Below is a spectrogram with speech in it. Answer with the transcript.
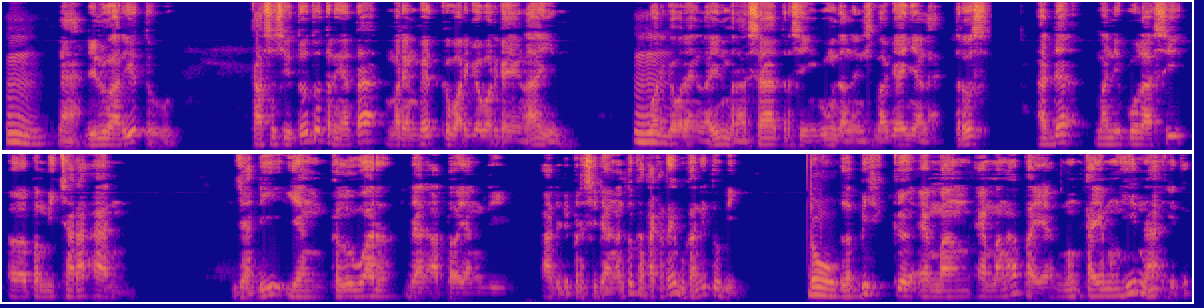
Hmm. Nah di luar itu kasus itu tuh ternyata merembet ke warga-warga yang lain. Mhm. warga-warga yang lain merasa tersinggung dan lain sebagainya lah. Terus ada manipulasi eh, pembicaraan. Jadi yang keluar dan atau yang di ada di persidangan tuh kata-katanya bukan itu bi, Duh. lebih ke emang emang apa ya, meng- kayak menghina gitu.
